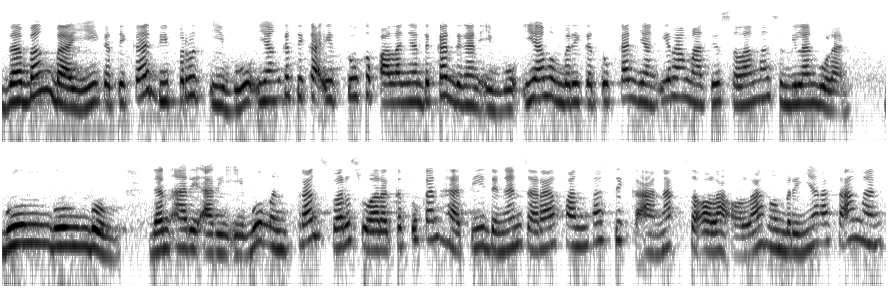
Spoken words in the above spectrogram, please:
Zabang bayi ketika di perut ibu yang ketika itu kepalanya dekat dengan ibu, ia memberi ketukan yang iramatis selama 9 bulan. Bum bum bum. Dan ari-ari ibu mentransfer suara ketukan hati dengan cara fantastik ke anak seolah-olah memberinya rasa aman,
